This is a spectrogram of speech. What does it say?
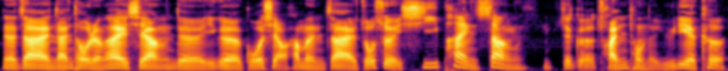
那在南投仁爱乡的一个国小，他们在浊水溪畔上这个传统的渔猎课。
